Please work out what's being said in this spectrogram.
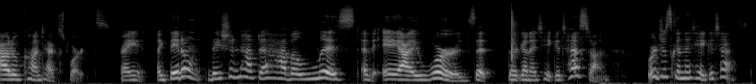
out of context words, right? Like they don't they shouldn't have to have a list of AI words that they're going to take a test on. We're just going to take a test.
